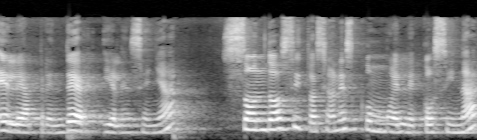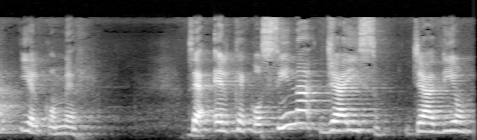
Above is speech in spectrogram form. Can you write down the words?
el aprender y el enseñar son dos situaciones como el cocinar y el comer. O sea, el que cocina ya hizo, ya dio.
